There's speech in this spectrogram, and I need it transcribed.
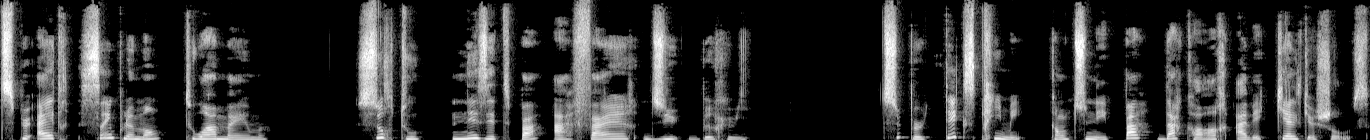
Tu peux être simplement toi-même. Surtout, n'hésite pas à faire du bruit. Tu peux t'exprimer quand tu n'es pas d'accord avec quelque chose.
